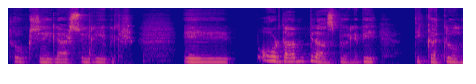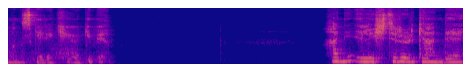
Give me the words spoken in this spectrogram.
Çok şeyler söyleyebilir. Ee, oradan biraz böyle bir dikkatli olmanız gerekiyor gibi. Hani eleştirirken de,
